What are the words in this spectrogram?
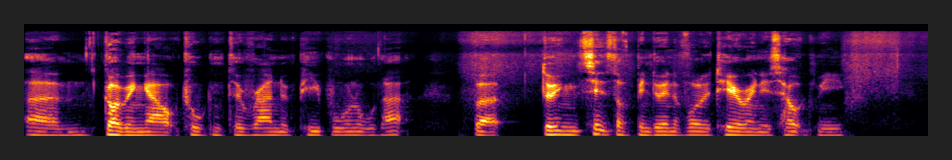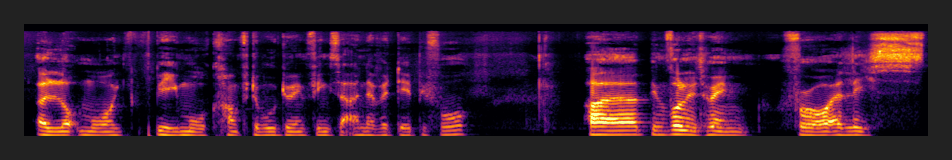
um, going out, talking to random people and all that. But doing since I've been doing the volunteering, it's helped me a lot more, be more comfortable doing things that I never did before. I've been volunteering for at least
